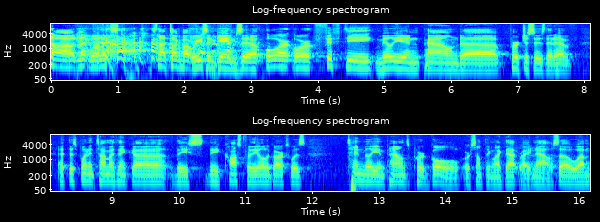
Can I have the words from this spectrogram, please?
Uh, let, well, let's, let's, not talk about recent games uh, or, or 50 million pound uh, purchases that have, at this point in time, I think uh, the, the cost for the oligarchs was 10 million pounds per goal or something like that right now. So, um,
